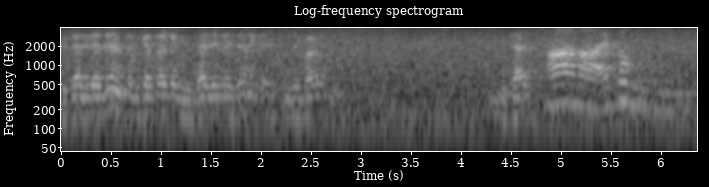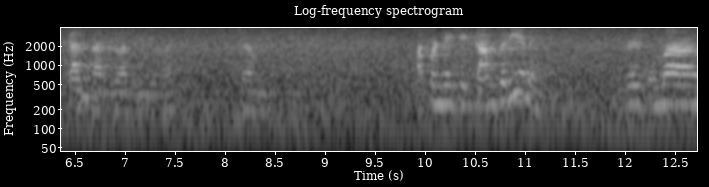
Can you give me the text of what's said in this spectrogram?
મીઠાજી રહે ને? તમે કહેતા કે મીઠાજી લે છે ને કે સમજ પાડો હા હા એ તો કાલ હોય. તેમ આપણને કંઈક કામ કરીએ ને એમાં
